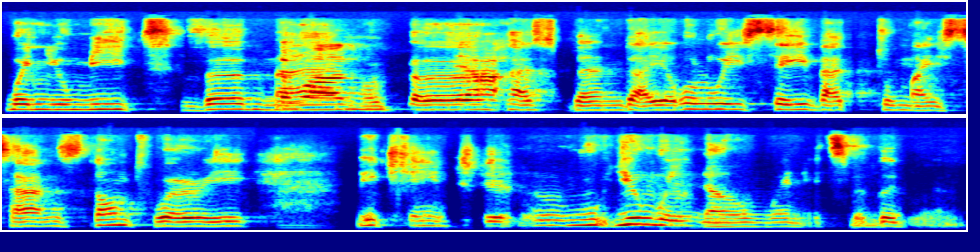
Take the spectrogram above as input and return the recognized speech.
when you meet the man the or the yeah. husband. I always say that to my sons don't worry, they change. You will know when it's the good one.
